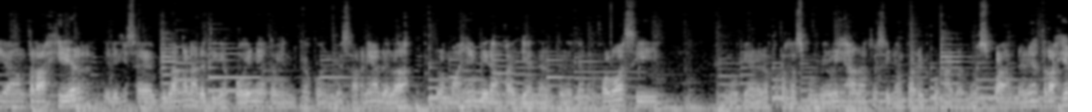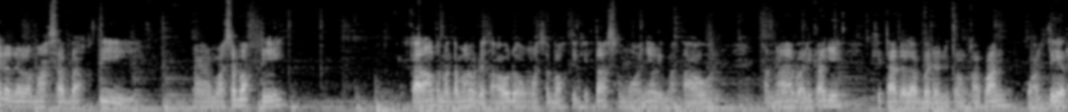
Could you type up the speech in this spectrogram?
yang terakhir jadi saya bilang kan ada tiga poin yang tiga poin besarnya adalah lemahnya bidang kajian dan penelitian evaluasi kemudian ada proses pemilihan atau sidang paripurna dan muspan dan yang terakhir adalah masa bakti. Nah masa bakti sekarang teman-teman udah tahu dong masa bakti kita semuanya lima tahun karena balik lagi kita adalah badan kelengkapan kuartir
